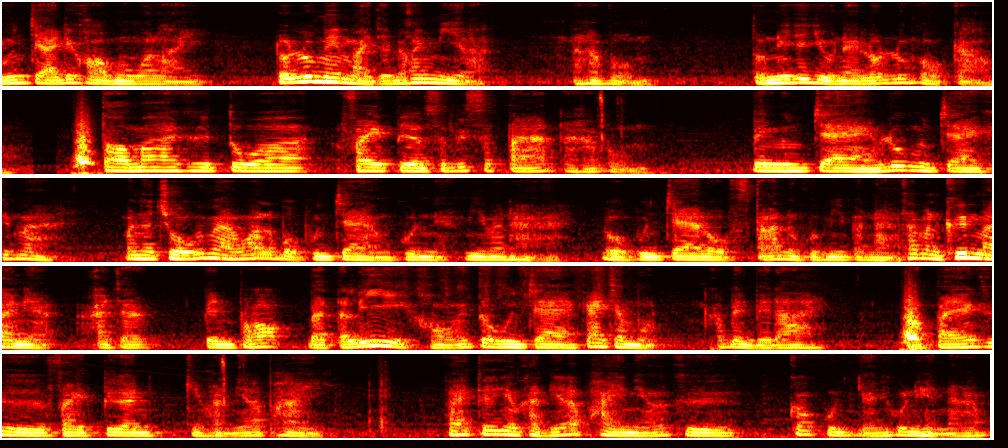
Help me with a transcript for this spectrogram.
กุญแจที่คอพวงมาลัยรถรุ่นใหม่ๆจะไม่ค่อยมีละนะครับผมตัวนี้จะอยู่ในรถรุ่นเก่าๆต่อมาคือตัวไฟเตือนสวิตช์สตาร์ทนะครับผมเป็นกุญแจรูปกุญแจขึ้นมามันจะโชว์ขึ้นมาว่าระบบกุญแจของคุณเนี่ยมีปัญหา ระบบกุญแจระบบสตาร์ทของคุณมีปัญหา ถ้ามันขึ้นมาเนี่ยอาจจะเป็นเพราะแบตเตอรี่ของตัวกุญแจใกล้จะหมดก็เป็นไปได้ ต่อไปก็คือไฟเตือนเข็มขัดนิรภัย ไฟเตือนเข็มขัดนิรภัยเนี่ยก็คือก็คุณอย่างที่คุณเห็นนะครับ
